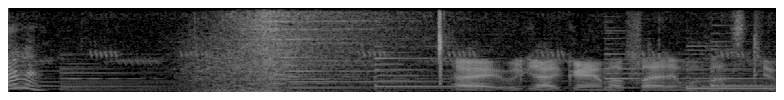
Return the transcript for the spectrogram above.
Yeah. Alright, we got Grandma fighting with us too.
